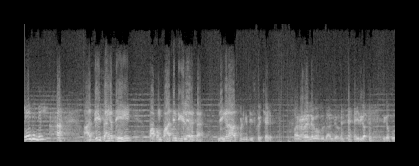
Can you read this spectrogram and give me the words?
లేదండి. అది సంగతి. పాపం పాతింటికి వెళ్ళారక లింగన హాస్పిటల్కి తీసుకొచ్చాడు. పర్వాలేదు బాబు దాని. ఇదిగో ఇదిగో పో.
